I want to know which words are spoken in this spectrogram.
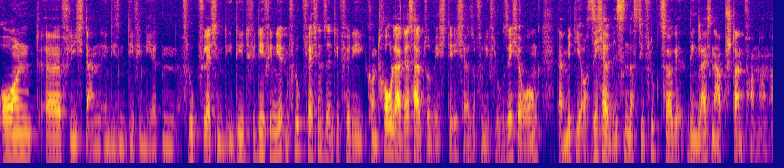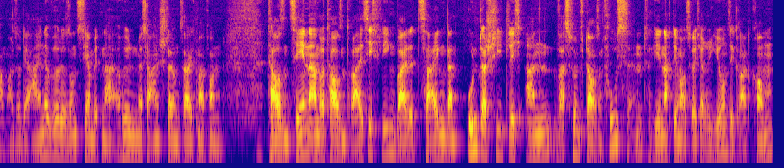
und äh, fliegt dann in diesen definierten Flugflächen. Die, die, definierten Flugflächen sind die für die Controller deshalb so wichtig, also für die Flugsicherung, damit die auch sicher wissen, dass die Flugzeuge den gleichen Abstand voneinander haben. Also der eine würde sonst ja mit einer Höhenmessereinstellung, sage ich mal, von 1010, andere 1030 fliegen. Beide zeigen dann unterschiedlich an, was 5000 Fuß sind, je nachdem aus welcher Region sie gerade kommen.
